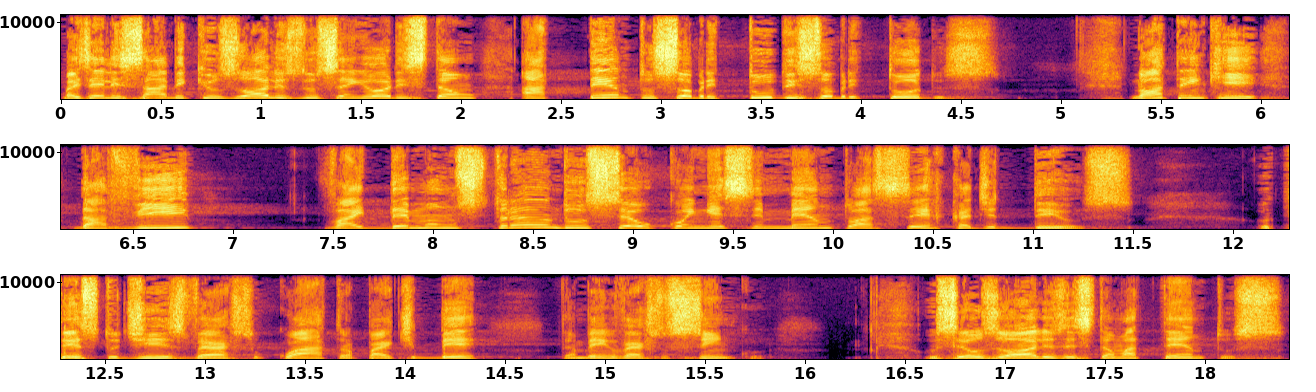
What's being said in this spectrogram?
mas ele sabe que os olhos do Senhor estão atentos sobre tudo e sobre todos. Notem que Davi vai demonstrando o seu conhecimento acerca de Deus. O texto diz, verso 4, a parte B, também o verso 5: os seus olhos estão atentos,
